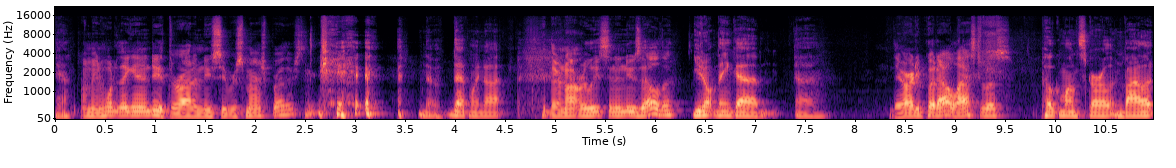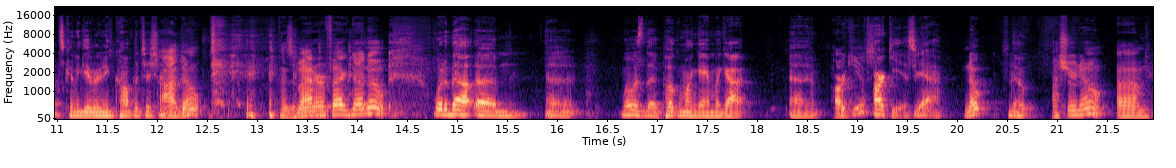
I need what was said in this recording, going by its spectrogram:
Yeah. I mean, what are they going to do? Throw out a new Super Smash Brothers? No, definitely not. They're not releasing a new Zelda. You don't think uh, uh, They already put out Last of Us. Pokemon Scarlet and Violet's going to give it any competition? I don't. As a matter of fact, I don't. what about um, uh, what was the Pokemon game we got? Arceus? Arceus. Yeah. nope. Nope. I sure don't. Um,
